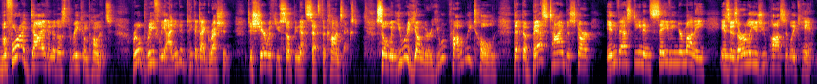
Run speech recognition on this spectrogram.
Before I dive into those three components, real briefly, I need to take a digression to share with you something that sets the context. So when you were younger, you were probably told that the best time to start investing and saving your money is as early as you possibly can.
